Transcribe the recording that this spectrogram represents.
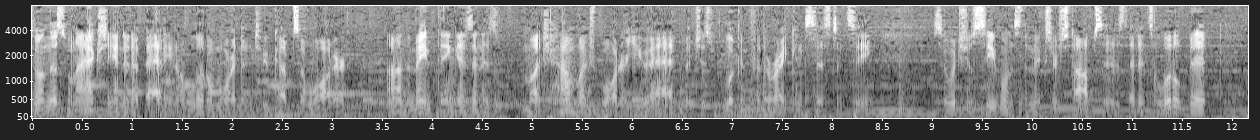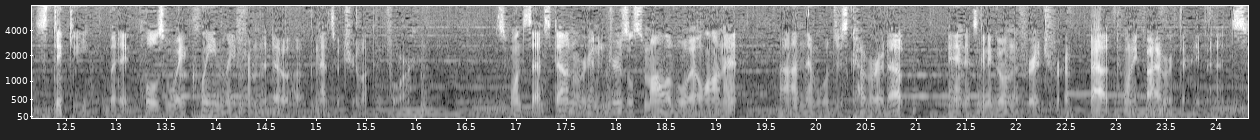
So on this one I actually ended up adding a little more than two cups of water. Uh, the main thing isn't as much how much water you add, but just looking for the right consistency. So what you'll see once the mixer stops is that it's a little bit sticky, but it pulls away cleanly from the dough hook, and that's what you're looking for. So once that's done, we're going to drizzle some olive oil on it, uh, and then we'll just cover it up, and it's going to go in the fridge for about 25 or 30 minutes.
